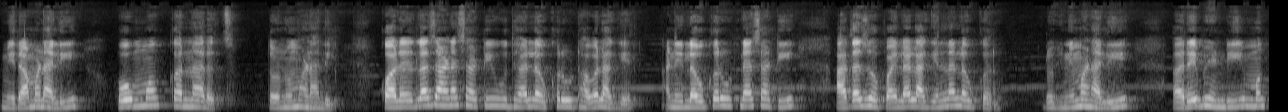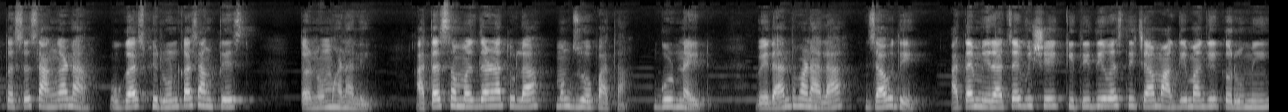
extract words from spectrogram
मीरा म्हणाली हो मग करणारच. तणू म्हणाली कॉलेजला जाण्यासाठी उद्या लवकर उठावं लागेल आणि लवकर उठण्यासाठी आता झोपायला लागेल ना लवकर. रोहिणी म्हणाली अरे भेंडी मग तसं सांगा ना उगाच फिरून का सांगतेस? तणू म्हणाली आता समजलं ना तुला? मग झोप आता. गुड नाईट वेदांत म्हणाला जाऊ दे. आता मीराचा विषय किती दिवस तिच्यामागे मागे करू मी?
